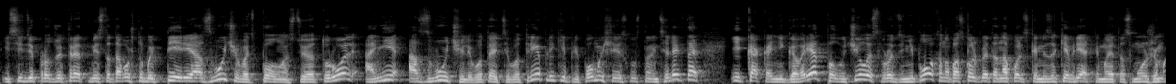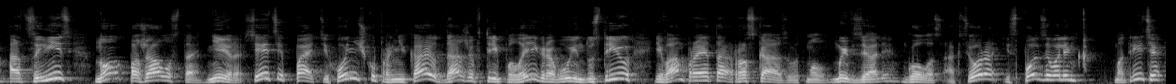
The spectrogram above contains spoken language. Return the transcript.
И CD Projekt Red вместо того, чтобы переозвучивать полностью эту роль, они озвучили вот эти вот реплики при помощи искусственного интеллекта. И как они говорят, получилось вроде неплохо, но поскольку это на польском языке, вряд ли мы это сможем оценить. Но, пожалуйста, нейросети потихонечку проникают даже в AAA игровую индустрию и вам про это рассказывают. Мол, мы взяли голос актера, использовали, смотрите,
